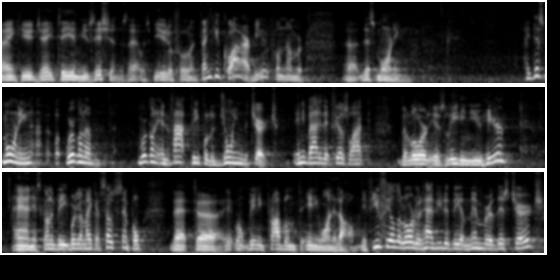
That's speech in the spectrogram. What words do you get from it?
Thank you, JT, and musicians. That was beautiful. And thank you, choir. Beautiful number uh, this morning. Hey, this morning, uh, we're going we're going to invite people to join the church. Anybody that feels like the Lord is leading you here, and it's going to be, we're going to make it so simple that uh, it won't be any problem to anyone at all. If you feel the Lord would have you to be a member of this church,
